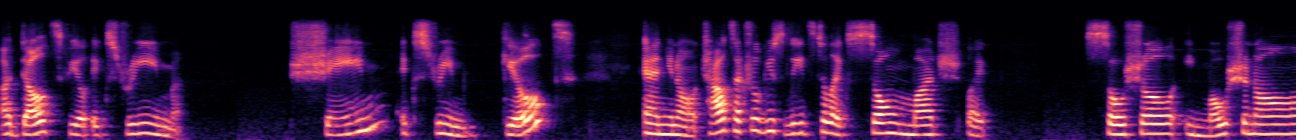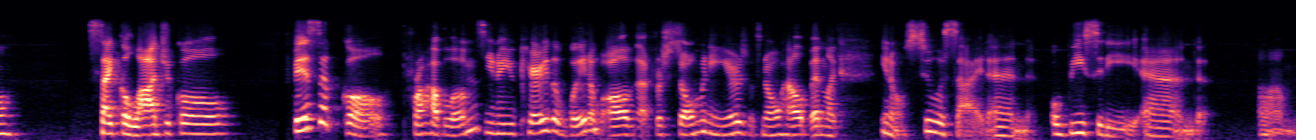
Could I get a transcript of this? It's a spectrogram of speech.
adults feel extreme shame extreme guilt and you know child sexual abuse leads to like so much like social emotional psychological physical problems. You know you carry the weight of all of that for so many years with no help and like you know suicide and obesity and um,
